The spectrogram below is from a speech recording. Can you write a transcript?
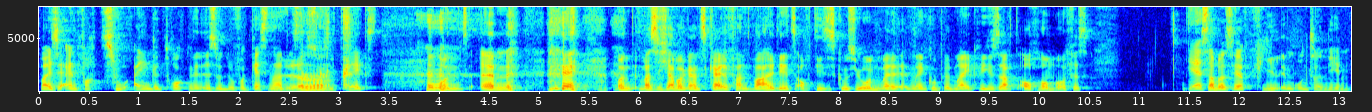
weil sie einfach zu eingetrocknet ist und du vergessen hattest, dass du sie trägst. Und, ähm, und was ich aber ganz geil fand, war halt jetzt auch die Diskussion, weil mein Kumpel Mike, wie gesagt, auch Homeoffice, der ist aber sehr viel im Unternehmen.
